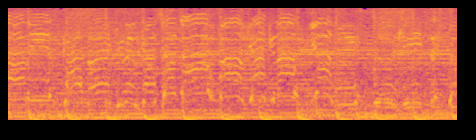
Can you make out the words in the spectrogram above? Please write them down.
アリス数えきれる感謝と合格のように好きって人見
